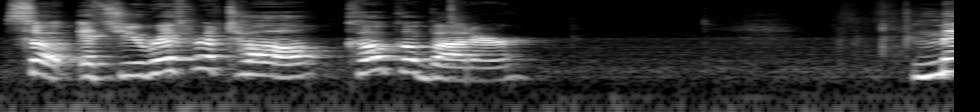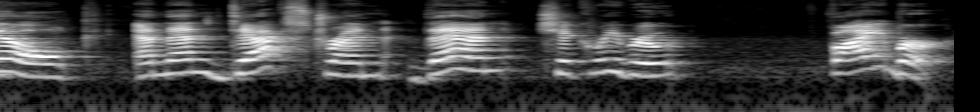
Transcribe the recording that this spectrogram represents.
So it's erythritol, cocoa butter, milk, and then dextrin, then chicory root fiber.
